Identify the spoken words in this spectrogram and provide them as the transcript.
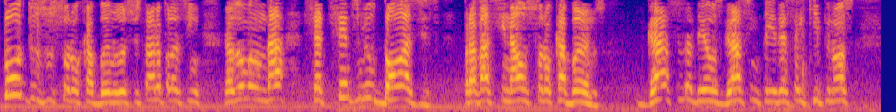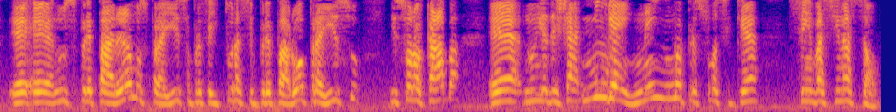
todos os sorocabanos do estado, eu falo assim, nós vamos mandar 700 mil doses para vacinar os sorocabanos graças a Deus, graças ao empenho dessa equipe, nós é, é, nos preparamos para isso, a prefeitura se preparou para isso e Sorocaba é, não ia deixar ninguém, nenhuma pessoa sequer, sem vacinação.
